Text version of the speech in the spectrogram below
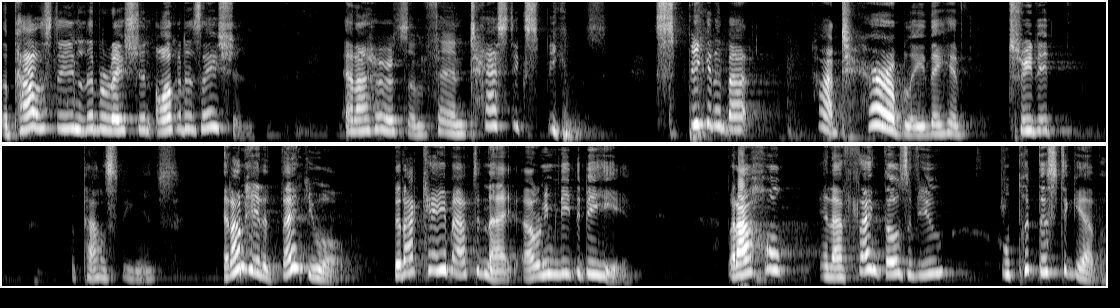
the Palestine Liberation Organization. And I heard some fantastic speakers speaking about how terribly they have treated the Palestinians. And I'm here to thank you all that I came out tonight. I don't even need to be here. But I hope and I thank those of you who put this together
